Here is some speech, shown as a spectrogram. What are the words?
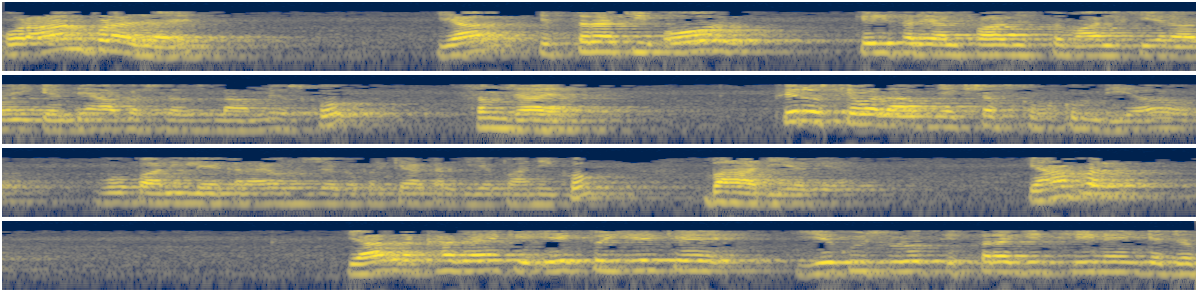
قرآن پڑھا جائے، یا اس طرح کی اور کئی سارے الفاظ استعمال کیے، راوی کہتے ہیں، آپ صلی اللہ علیہ السلام نے اس کو سمجھایا۔ پھر اس کے بعد آپ نے ایک شخص کو حکم دیا، وہ پانی لے کر آیا اور اس جگہ پر کیا کر دیا؟ پانی کو بہا دیا گیا۔ یہاں پر یاد رکھا جائے کہ ایک تو یہ کہ یہ کوئی صورت اس طرح کی تھی نہیں کہ جب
